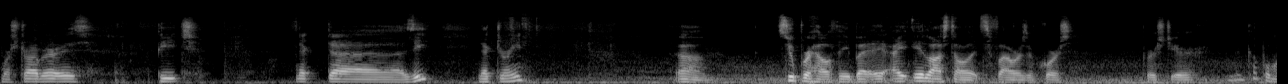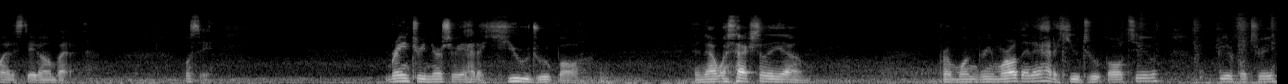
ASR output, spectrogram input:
More strawberries peach, nectar Z, nectarine. Um, super healthy, but it, I, it lost all its flowers, of course, first year. A couple might have stayed on, but we'll see. Raintree Nursery had a huge root ball, and that was actually um, from One Green World, and it had a huge root ball too. Beautiful tree.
